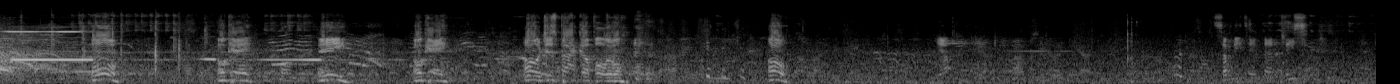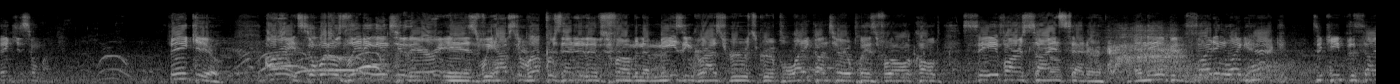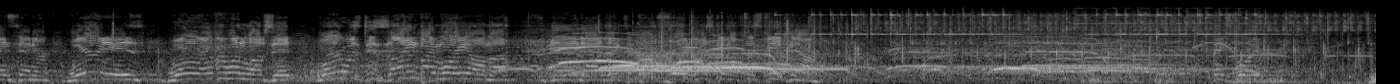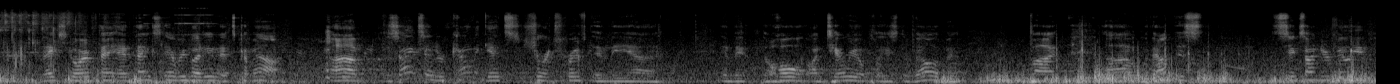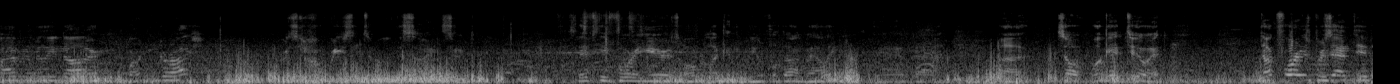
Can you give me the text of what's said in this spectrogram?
Oh, okay. Hey, okay. Oh, just back up a little. Oh. Yep. Somebody take that, please. Thank you so much. Thank you. All right, so what I was leading into there is we have some representatives from an amazing grassroots group like Ontario Place for All called Save Our Science Center, and they have been fighting like heck to keep the Science Center where it is, where everyone loves it, where it was designed by Moriyama, and uh, I'd like to call Floyd Ruskin up to speak now. Thanks, Floyd. Thanks, Norm, and thanks to everybody that's come out. Um, the Science Center kind of gets short shrift in the uh, in the, the whole Ontario Place development, but uh, without this 600 million, 500 million dollar parking garage, there's no reason to move the Science Center. 54 years overlooking the beautiful Don Valley, and uh, so we'll get to it. Doug Ford has presented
